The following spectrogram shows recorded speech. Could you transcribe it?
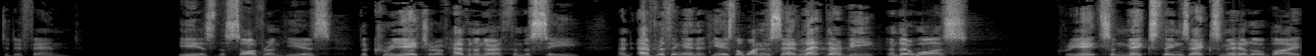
to defend. He is the sovereign. He is the creator of heaven and earth and the sea and everything in it. He is the one who said, let there be, and there was creates and makes things ex nihilo by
